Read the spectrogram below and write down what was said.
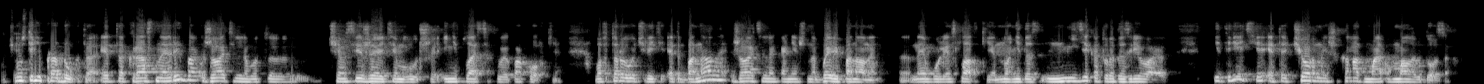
Учесть? Ну, три продукта. Это красная рыба, желательно вот э, чем свежее, тем лучше, и не в пластиковой упаковке. Во вторую очередь это бананы, желательно, конечно, бэби-бананы, э, наиболее сладкие, но не, доз... не те, которые дозревают. И третье – это черный шоколад в малых дозах.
